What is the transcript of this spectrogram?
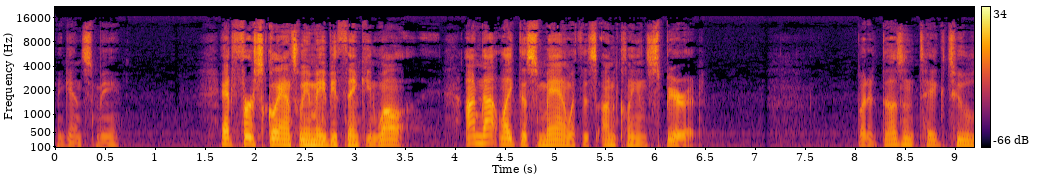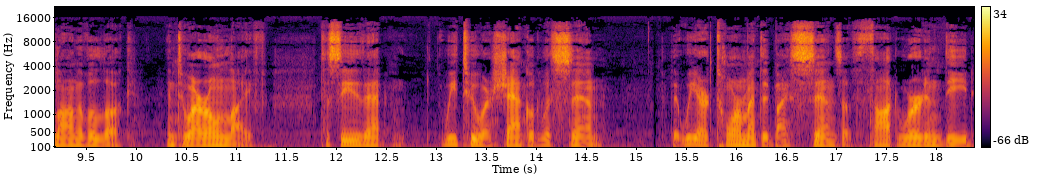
and against me. At first glance, we may be thinking, well, I'm not like this man with this unclean spirit. But it doesn't take too long of a look into our own life to see that we too are shackled with sin, that we are tormented by sins of thought, word, and deed,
